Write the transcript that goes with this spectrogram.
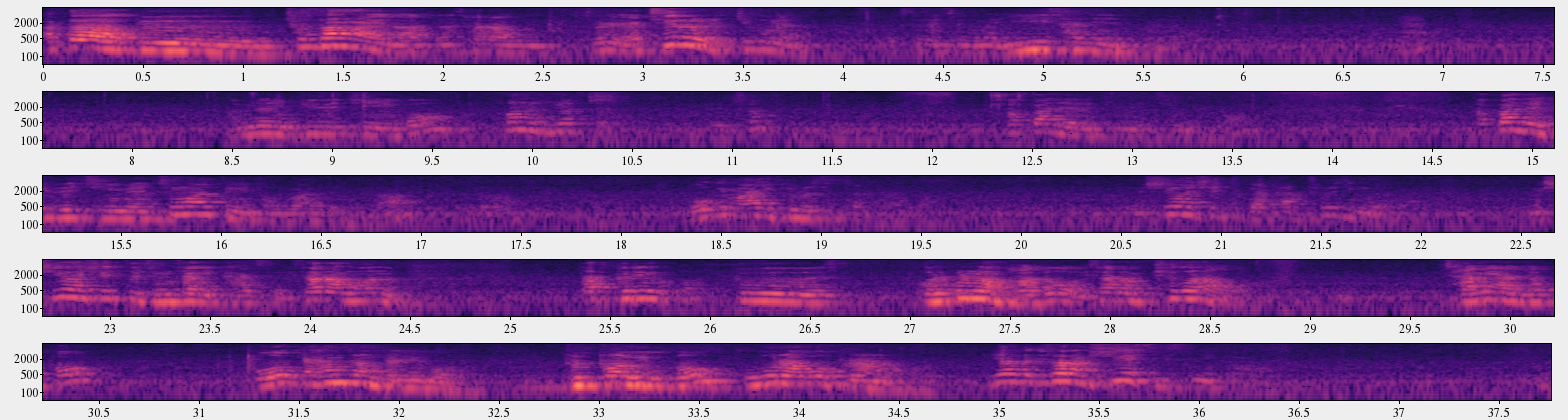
아까 그 초상화에 나왔던 사람을 엑스레이를 찍으면 엑스레이 찍으면 이 사진일 거예요. 예? 앞면이 비대칭이고 손은 휘었어요. 그렇죠? 턱관절이 비대칭이고 턱관절 비대칭이면 측만증이 동반됩니다. 목이 많이 줄었었잖아요. 시원 시트가 다 틀어진 거예요. 시원 시트 증상이 다 있어요. 이 사람은 딱 그림 그 얼굴만 봐도 이 사람 피곤하고 잠이 안 좋고 어깨 항상 결리고 두통 있고 우울하고 불안하고 이, 이 사람 CS 있으니까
